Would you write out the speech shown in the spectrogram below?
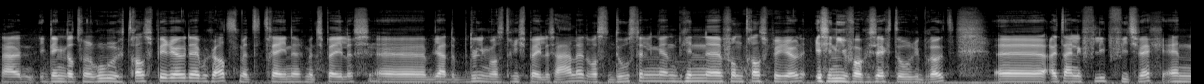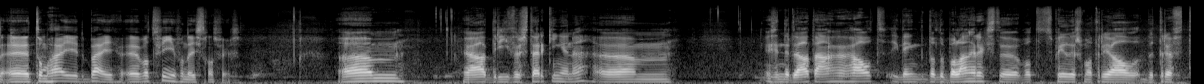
Nou, ik denk dat we een roerige transferperiode hebben gehad met de trainer, met spelers. Uh, ja, de bedoeling was drie spelers halen. Dat was de doelstelling aan het begin uh, van de transferperiode. Is in ieder geval gezegd door Ruud Brood. Uh, uiteindelijk Philippe Fiets weg en Tom Haaien erbij. wat vind je van deze transfers? Um, ja, drie versterkingen. Hè. Um, is inderdaad aangehaald. Ik denk dat de belangrijkste, wat het spelersmateriaal betreft,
